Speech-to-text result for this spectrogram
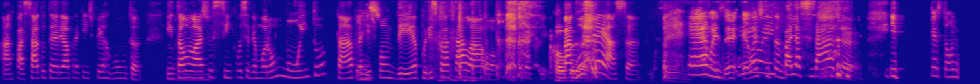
a passar tutorial para quem te pergunta. Então, uhum. eu acho sim que você demorou muito, tá, para responder. Por isso que ela tá lá, ó. Que bagunça é essa? Sim. É, mas é, eu, eu acho que também. palhaçada. e questão,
